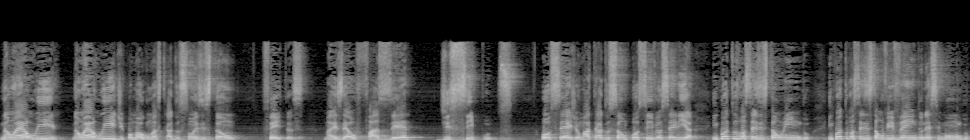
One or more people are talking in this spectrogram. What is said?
não é o ir, não é o id, como algumas traduções estão feitas, mas é o fazer discípulos. Ou seja, uma tradução possível seria: enquanto vocês estão indo, enquanto vocês estão vivendo nesse mundo,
